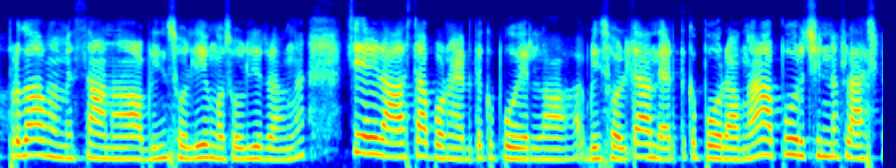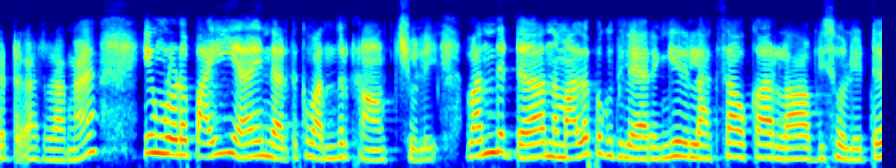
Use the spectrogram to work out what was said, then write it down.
அப்புறம் தான் அவன் மிஸ் ஆனா அப்படின்னு சொல்லி அவங்க சொல்லிடுறாங்க. சரி லாஸ்ட்டாக போன இடத்துக்கு போயிடலாம் அப்படின்னு சொல்லிட்டு அந்த இடத்துக்கு போகிறாங்க அப்போ ஒரு சின்ன ஃப்ளாஷ் கட்டு காட்டுறாங்க. இவங்களோட பையன் இந்த இடத்துக்கு வந்திருக்கான் ஆக்சுவலி வந்து வந்துட்டு அந்த மலைப்பகுதியில் இறங்கி ரிலாக்ஸாக உட்காரலாம் அப்படி சொல்லிட்டு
